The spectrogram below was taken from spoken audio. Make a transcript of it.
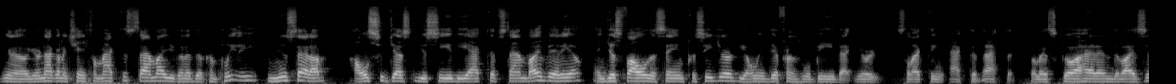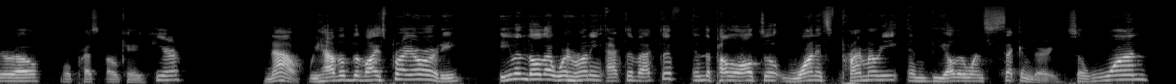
you know, you're not going to change from active standby. You're going to do a completely new setup. I will suggest you see the active standby video and just follow the same procedure. The only difference will be that you're selecting active active. So let's go ahead and device zero. We'll press OK here. Now we have a device priority even though that we're running active-active, in the Palo Alto, one is primary and the other one's secondary. So one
